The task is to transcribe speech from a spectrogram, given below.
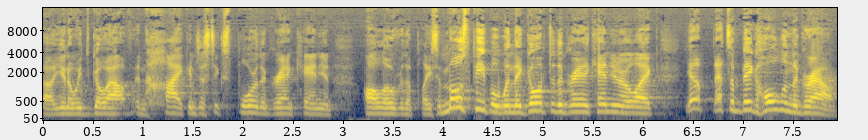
Uh, you know, we'd go out and hike and just explore the Grand Canyon all over the place. And most people, when they go up to the Grand Canyon, are like, "Yep, that's a big hole in the ground."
